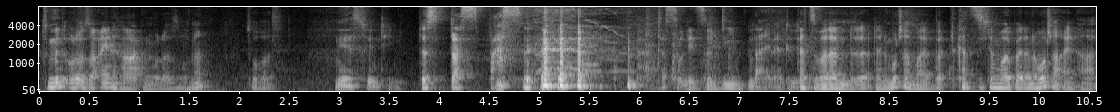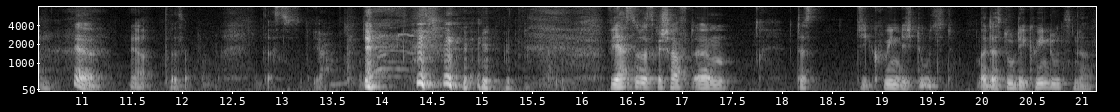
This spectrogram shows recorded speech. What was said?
Zumindest, oder so einhaken oder so, ne? Sowas. Nee, ist zu intim. Das, das, was? das ist doch nicht so deep. Nein, natürlich. Kannst du mal deine, deine Mutter mal, kannst dich doch mal bei deiner Mutter einhaken. ja, Ja. das, das ja. Wie hast du das geschafft, ähm, dass die Queen dich duzt? Äh, dass du die Queen duzen darfst?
